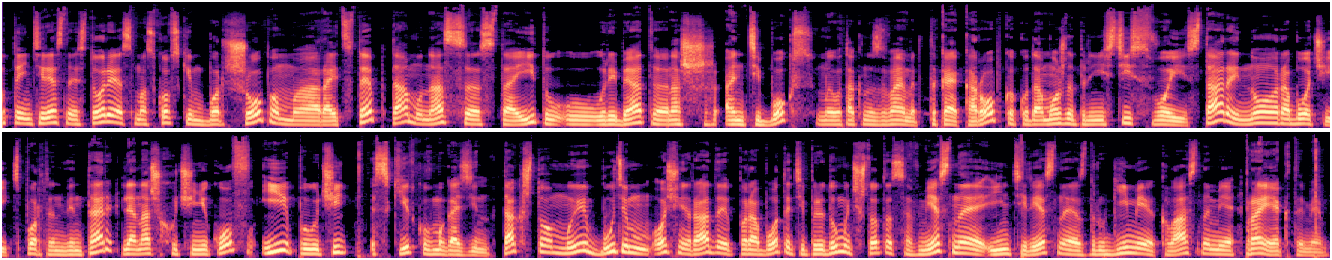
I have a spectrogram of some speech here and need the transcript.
вот интересная история с московским бордшопом Rightstep. Там у нас э, стоит у, у ребят э, наш антибокс, мы его так называем. Это такая коробка, куда можно принести свой старый, но рабочий спорт-инвентарь для наших учеников и получить скидку в магазин. Так что мы будем очень рады поработать и придумать что-то совместное и интересное с другими классными проектами.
